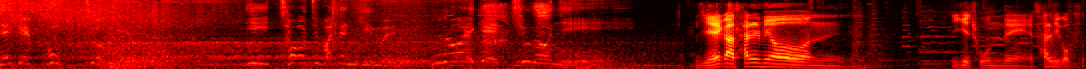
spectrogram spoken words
내게 복종해 이 저주받은 힘을 너에게 주노니 얘가 살면 이게 좋은데 살 리가 없어.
